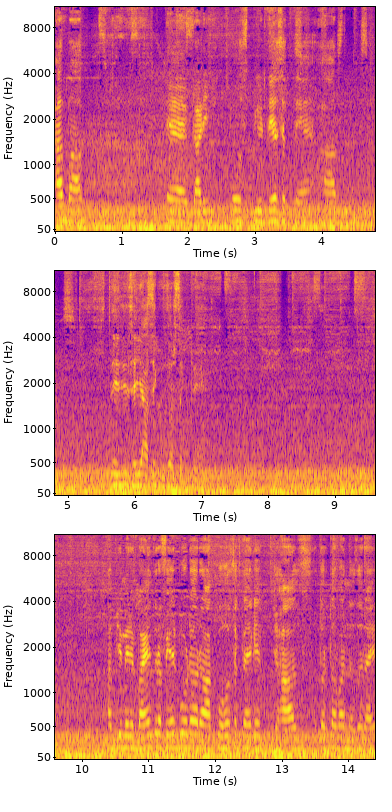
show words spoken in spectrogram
اب آپ گاڑی کو سپیڈ دے سکتے ہیں، آپ تیزی سے یہاں سے گزر سکتے ہیں۔ اب یہ میرے بائیں طرف ایئرپورٹ ہے اور آپ کو ہو سکتا ہے کہ جہاز اترتا ہوا نظر آئے۔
